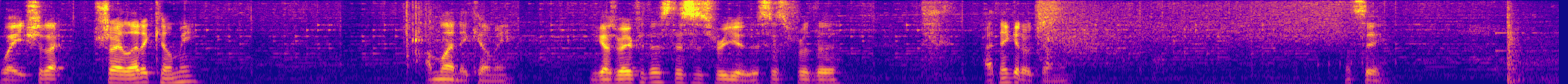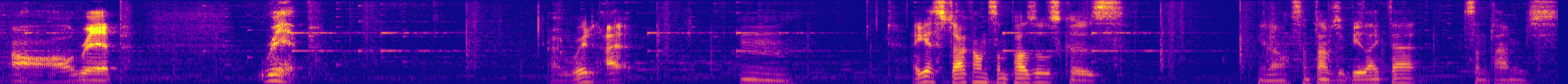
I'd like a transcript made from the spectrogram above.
Wait, should I should I let it kill me? I'm letting it kill me. You guys ready for this? This is for you. This is for the... I think it'll kill me. Let's see. Oh, rip. Rip. I would... I... Hmm. I get stuck on some puzzles because, you know, sometimes it'd be like that. Sometimes...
